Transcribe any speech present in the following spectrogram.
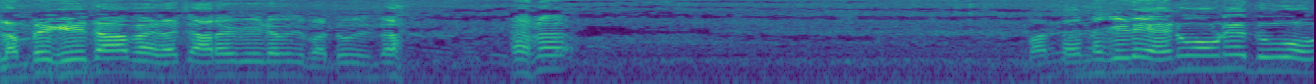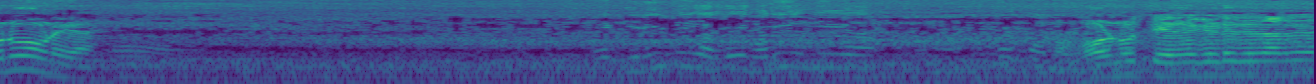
ਲੰਬੇ ਖੇਤ ਆ ਫਾਇਦਾ ਚਾਰੇ ਗੇੜਾਂ ਵਿੱਚ ਵੱਧ ਹੋ ਜਾਂਦਾ। ਹੈਨਾ? ਬਸ ਤਿੰਨ ਗੇੜੇ ਇਹਨੂੰ ਆਉਣੇ ਆ ਦੋ ਉਹਨੂੰ ਆਉਣੇ ਆ। ਇਹ ਗਿਰੀ ਤੇ ਕਰਦੇ ਖੜੀ ਹੁੰਦੀ ਆ। ਹੁਣ ਨੂੰ ਤਿੰਨ ਗੇੜੇ ਦੇ ਦਾਂਗੇ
